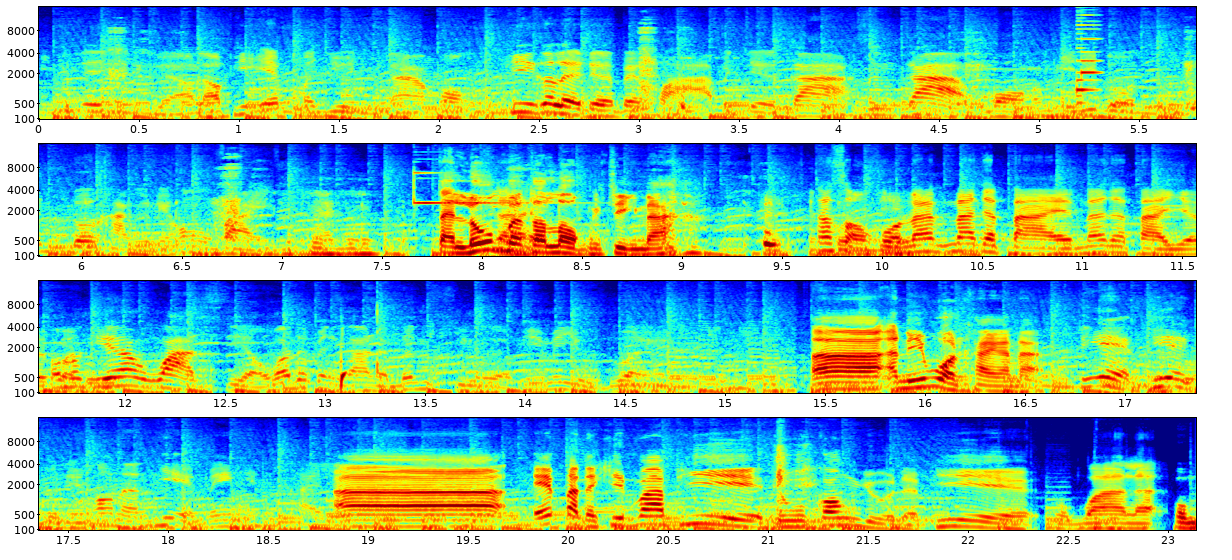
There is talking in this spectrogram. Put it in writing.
มีพี่เต้ยืนอยู่แล้ว แล้วพี่เอฟมายืนอยู่หน้าห้อง พี่ก็เลยเดินไปขวาไปเจอก้าซึ่งก้ามองน้องมีที่โดนโดนขังอยู่ในห้องไป แต่รูปมันตลกจริงๆนะ ถ้าสองคนน่าน่าจะตายน่าจะตายเยอะเพกราะว่าเมื่อกี้หวาดเสียวว่าจะเป็นการดับเบิลคิวอะพี่ไม่อยู่ด้วยไงอ่า อันนี้โหวตใครกันอะ พี่เอกพี่เอกอยู่ในห้องนั้นพี่เอกไม่เห็นใครเลยอ่า เอฟอาจจะคิดว่าพี่ดูกล้องอยู่เดี๋ยวพี่ ผมว่าละผม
